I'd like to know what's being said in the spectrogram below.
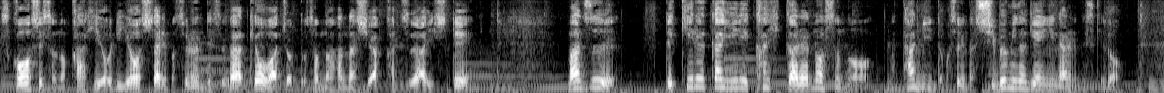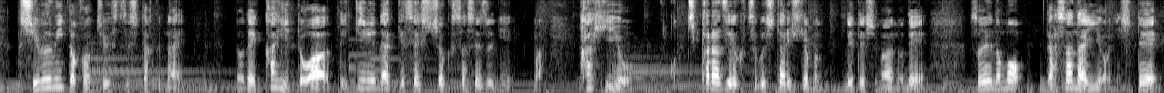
少しその可否を利用したりもするんですが今日はちょっとその話は割愛してまずできる限り可否からのその、まあ、タンニンとかそういうのは渋みの原因になるんですけど渋みとかを抽出したくない。ので可否とはできるだけ接触させずに、まあ、可否を力強く潰したりしても出てしまうのでそういうのも出さないようにして、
